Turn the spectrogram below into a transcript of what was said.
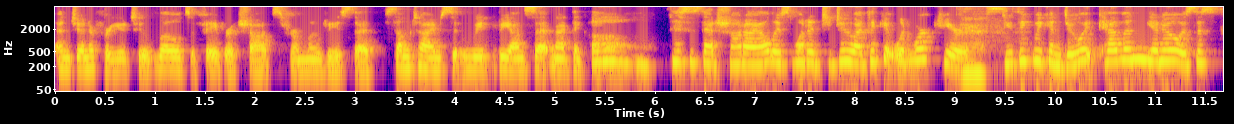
and Jennifer, you too, loads of favorite shots from movies that sometimes we'd be on set and I'd think, oh, this is that shot I always wanted to do. I think it would work here. Yes. Do you think we can do it, Kevin? You know, is this,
